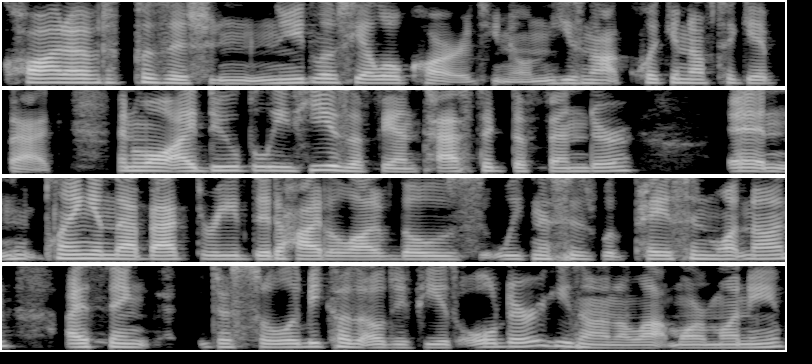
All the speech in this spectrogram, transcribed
caught out of position, needless yellow cards, you know, and he's not quick enough to get back. And while I do believe he is a fantastic defender, and playing in that back three did hide a lot of those weaknesses with pace and whatnot. I think just solely because LGP is older, he's on a lot more money.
